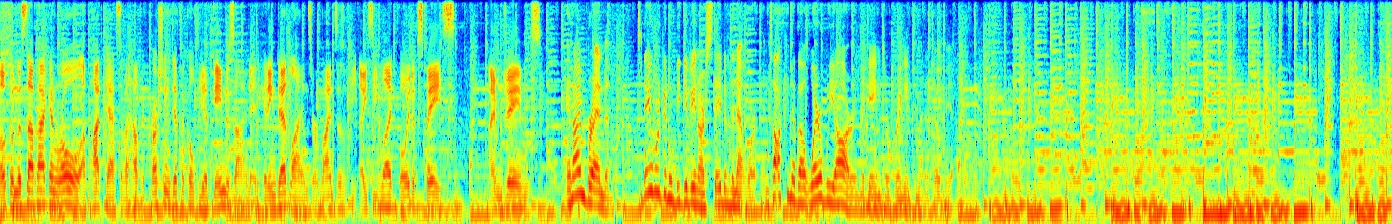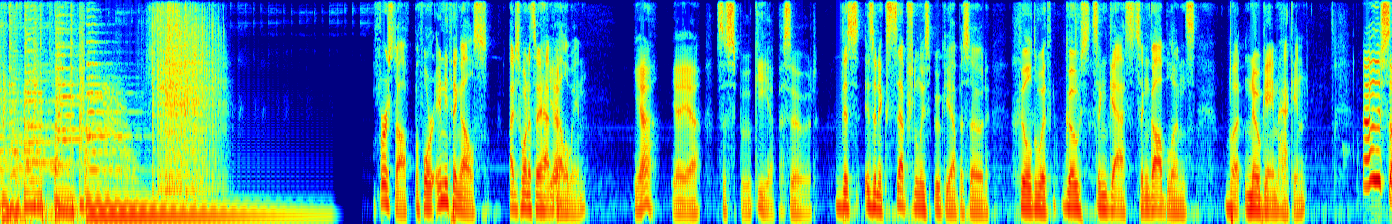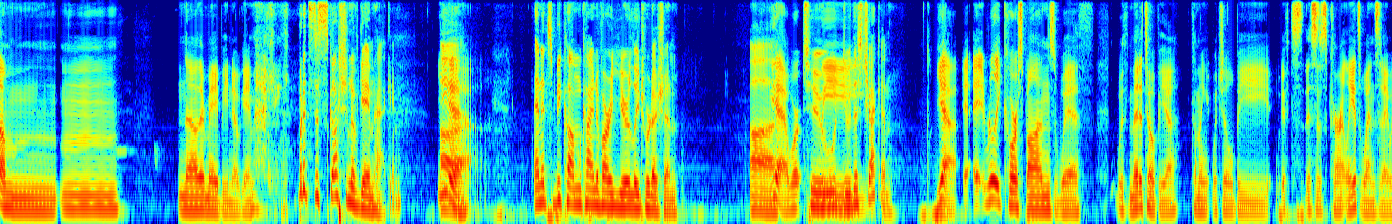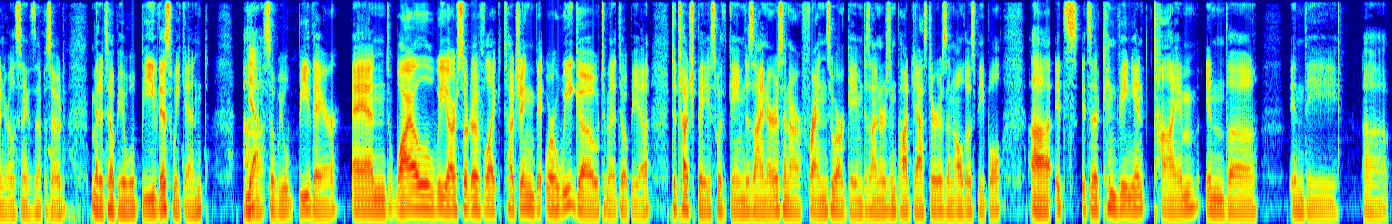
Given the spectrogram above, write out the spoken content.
Welcome to Stop Hack and Roll, a podcast about how the crushing difficulty of game design and hitting deadlines reminds us of the icy black void of space. I'm James. And I'm Brandon. Today we're going to be giving our state of the network and talking about where we are in the games we're bringing to Metatopia. First off, before anything else, I just want to say happy Yeah. Halloween. Yeah, yeah, yeah. It's a spooky episode. This is an exceptionally spooky episode filled with ghosts and ghasts and goblins, but no game hacking. Uh, there's some. Mm, no, there may be no game hacking. But it's discussion of game hacking. yeah. and it's become kind of our yearly tradition Uh, yeah, we're to we- do this check-in. Yeah, it, it really corresponds with with Metatopia coming, which will be. It's this is currently it's Wednesday when you're listening to this episode. Metatopia will be this weekend. Uh, Yeah. so we will be there. And while we are sort of like touching ba- where we go to Metatopia to touch base with game designers and our friends who are game designers and podcasters and all those people, uh, it's it's a convenient time in the in the uh,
